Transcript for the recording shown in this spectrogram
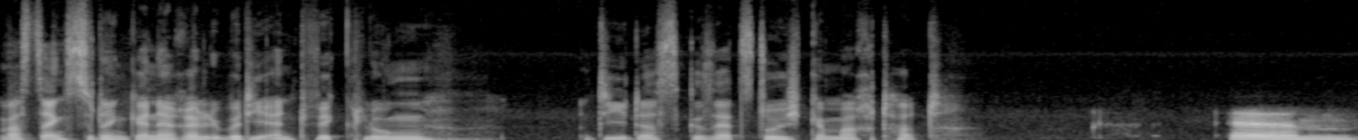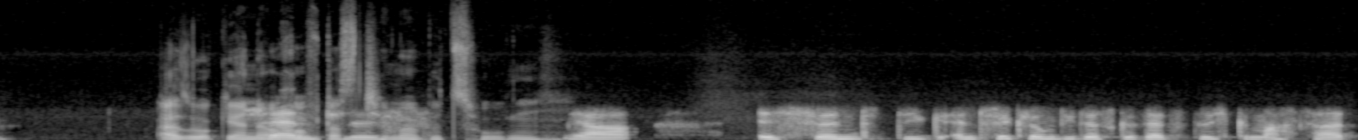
Was denkst du denn generell über die Entwicklung, die das Gesetz durchgemacht hat? Ähm, also gerne auch auf das Thema bezogen. Ja, ich finde die Entwicklung, die das Gesetz durchgemacht hat,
